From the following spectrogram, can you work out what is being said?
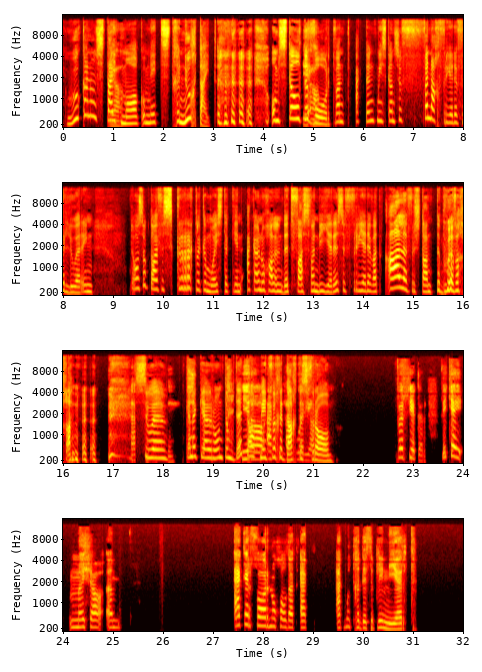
hoe kan ons tyd Ja. maak om net genoeg tyd om stil te Ja. word want ek dink mense kan so vinnig vrede verloor en daar's ook daai verskriklike mooi stukkie en ek hou nogal in dit vas van die Here se vrede wat alle verstand te bowe gaan. so kan ek jou rondom dit ja, dalk net vir gedagtes vra. Verseker. Weet jy, Misha, um ek ervaar nogal dat ek ek moet gedissiplineerd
